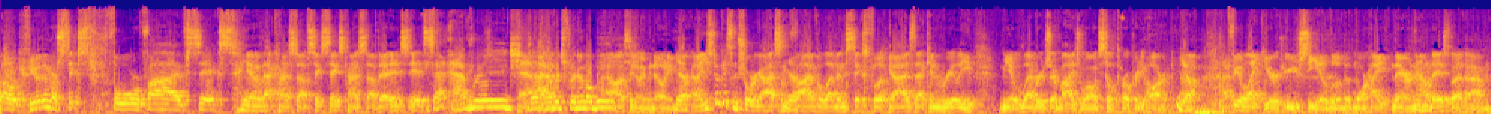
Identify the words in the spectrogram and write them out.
Oh, a few of them are six, four, five, six. You know that kind of stuff. Six, six kind of stuff. That it's it's. Is that average? Yeah, Is that I- average for an MLB? I honestly don't even know anymore. Yeah. Uh, you still get some shorter guys, some Yeah. 5'11", 6 foot guys that can really you know leverage their bodies well and still throw pretty hard. Yeah. Um, I feel like you're you see a little bit more height there nowadays, but. Um,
